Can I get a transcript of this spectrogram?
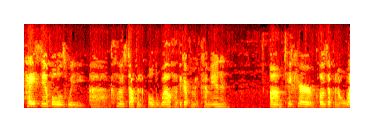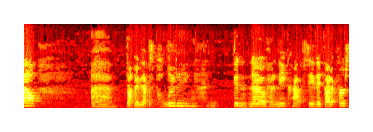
hay samples, we uh, closed off an old well, had the government come in and um, take care of, close up an old well. Uh, thought maybe that was polluting, didn't know, had a necropsy. They thought at first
